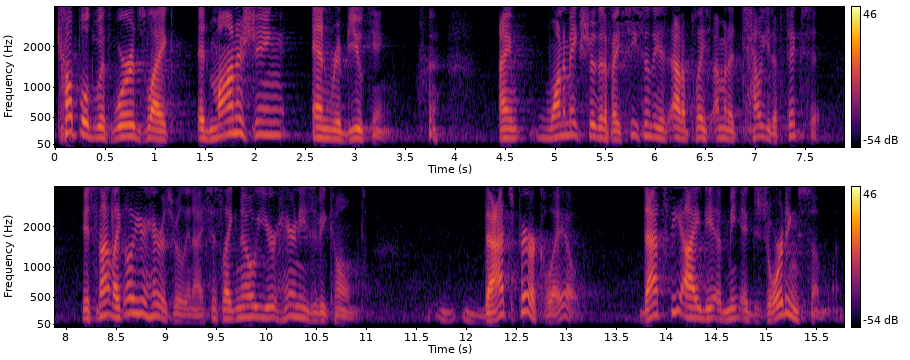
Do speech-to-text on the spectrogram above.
coupled with words like admonishing and rebuking. I want to make sure that if I see something that's out of place, I'm going to tell you to fix it. It's not like, oh, your hair is really nice. It's like, no, your hair needs to be combed. That's parakaleo. That's the idea of me exhorting someone.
